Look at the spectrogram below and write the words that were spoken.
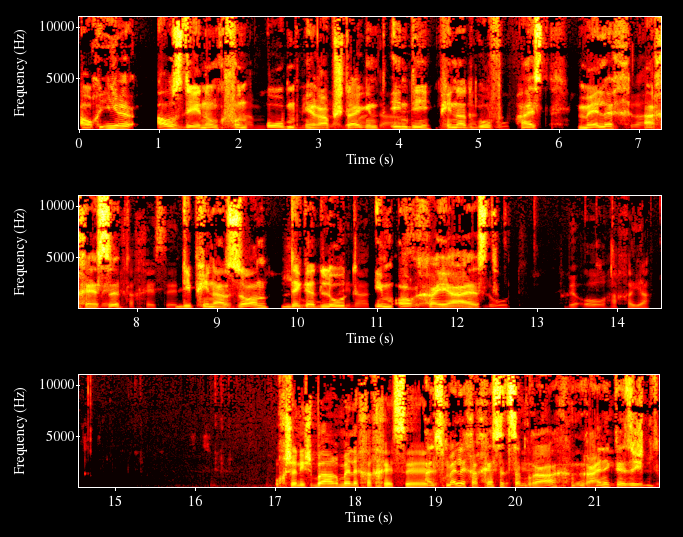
Auch ihre Ausdehnung von oben herabsteigend in die Pinat Guf heißt Melech Achesed, die Pinazon de Gadlut im Or Chaya ist. Als Melech Achesed zerbrach, reinigte sich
